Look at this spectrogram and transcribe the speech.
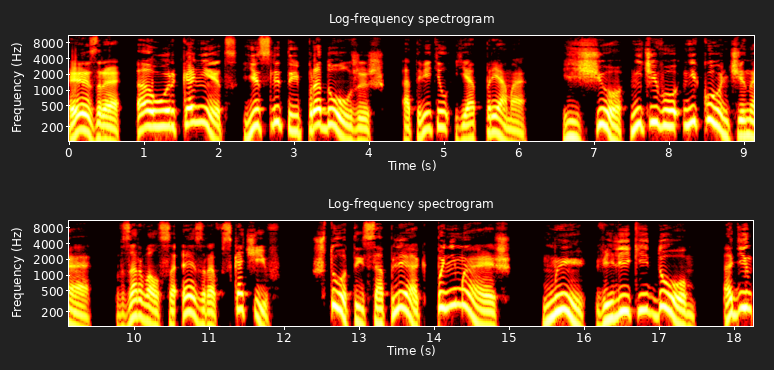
«Эзра, ауэр конец, если ты продолжишь», — ответил я прямо. «Еще ничего не кончено!» — взорвался Эзра, вскочив. «Что ты, сопляк, понимаешь? Мы — великий дом, один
